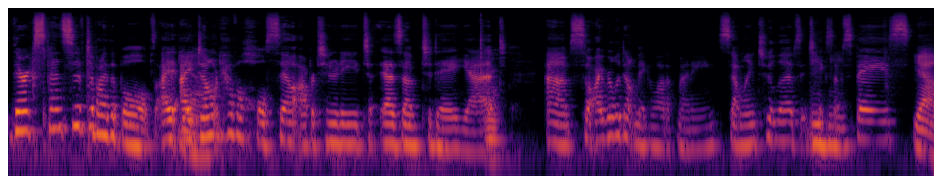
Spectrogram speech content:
They're expensive to buy the bulbs. I, I don't have a wholesale opportunity to, as of today yet. Um, so I really don't make a lot of money selling tulips. It takes Mhm. up space. Yeah.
